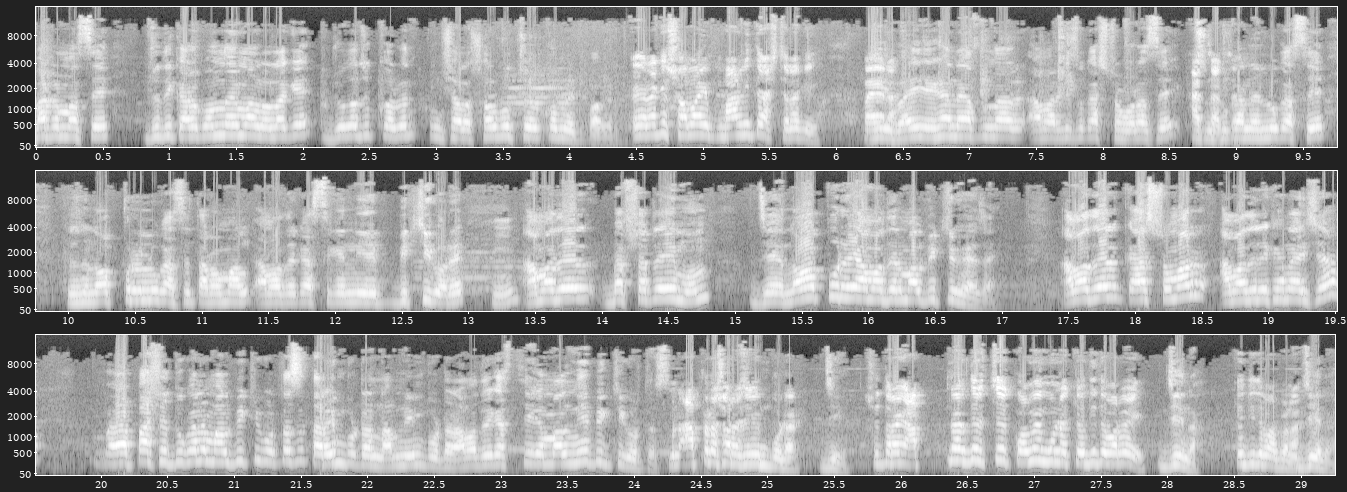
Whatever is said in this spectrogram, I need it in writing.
বাটন আছে। যদি কারও কম দামি মালও লাগে যোগাযোগ করবেন ইনশাল্লাহ সর্বোচ্চ কম রেট পাবেন। এর আগে সবাই মাল নিতে আসছে নাকি? ভাই এখানে আপনার আমার কিছু কাস্টমার আছে আচ্ছা, আচ্ছা। দোকানের লোক আছে কিছু নবপুরের লোক আছে তারাও মাল আমাদের কাছ থেকে নিয়ে বিক্রি করে। আমাদের ব্যবসাটা এমন যে নবপুরে আমাদের মাল বিক্রি হয়ে যায়। আমাদের কাস্টমার আমাদের এখানে আইসা পাশের দোকানে মাল বিক্রি করতেছে তারা ইম্পোর্টার নাম ইম্পোর্টার আমাদের কাছ থেকে মাল নিয়ে বিক্রি করতেছে। মানে আপনারা সরাসরি ইম্পোর্টার জি। সুতরাং আপনাদের চেয়ে কমে মনে কেউ দিতে পারবে? জি না। কেউ দিতে পারবে না? জি না।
